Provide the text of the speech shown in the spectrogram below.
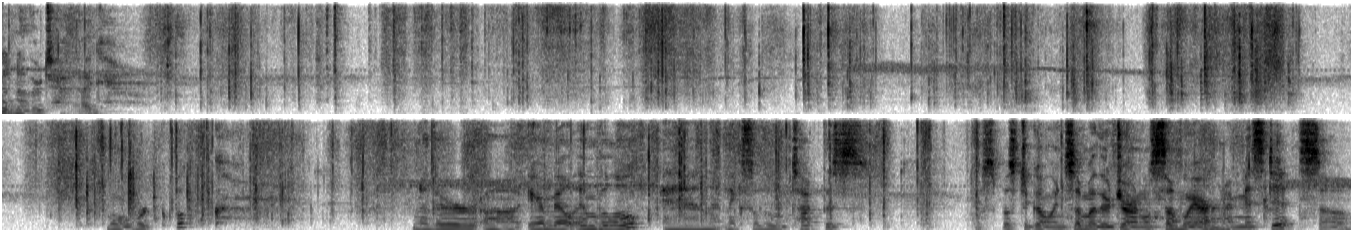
And another tag. More workbook another uh, airmail envelope and that makes a little tuck. This was supposed to go in some other journal somewhere. I missed it, so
